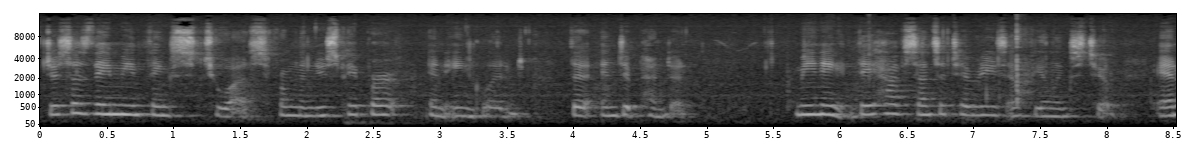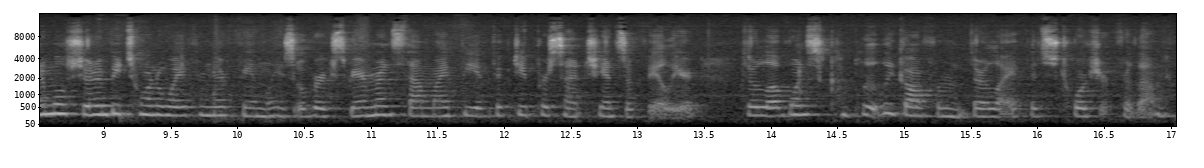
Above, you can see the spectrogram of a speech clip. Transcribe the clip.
just as they mean things to us from the newspaper in England, The Independent, meaning they have sensitivities and feelings too. Animals shouldn't be torn away from their families over experiments that might be a 50% chance of failure. Their loved ones completely gone from their life. It's torture for them.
